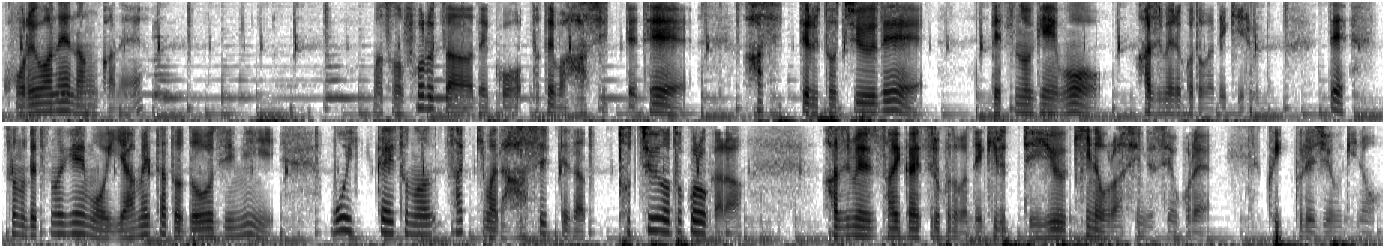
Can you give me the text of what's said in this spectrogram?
これはね、なんかね、まあ、そのフォルツァでこう、例えば走ってて、走ってる途中で別のゲームを始めることができる。で、その別のゲームをやめたと同時に、もう一回そのさっきまで走ってた途中のところから始める、再開することができるっていう機能らしいんですよ、これ。クイックレジューム機能。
